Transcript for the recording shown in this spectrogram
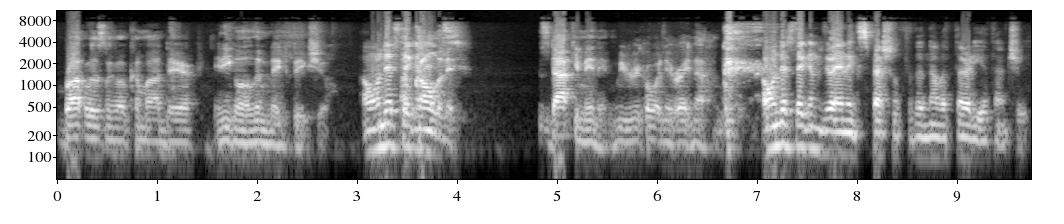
Brock Lesnar going to come out there and he going to eliminate the Big Show. I wonder if they're I'm gonna, calling it. It's documented. We're recording it right now. I wonder if they're going to do anything special for the number 30th entry.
